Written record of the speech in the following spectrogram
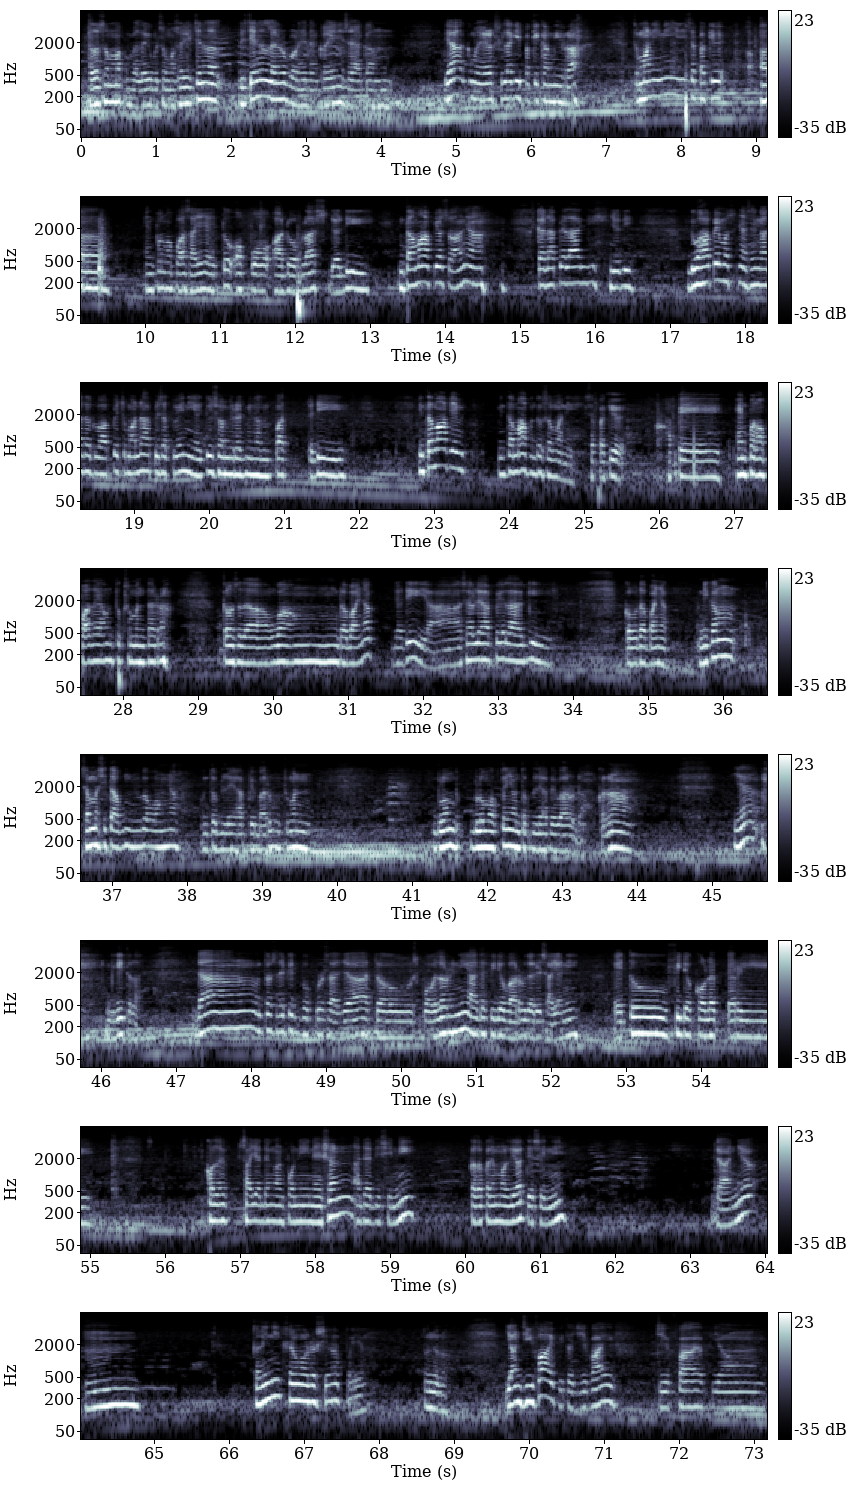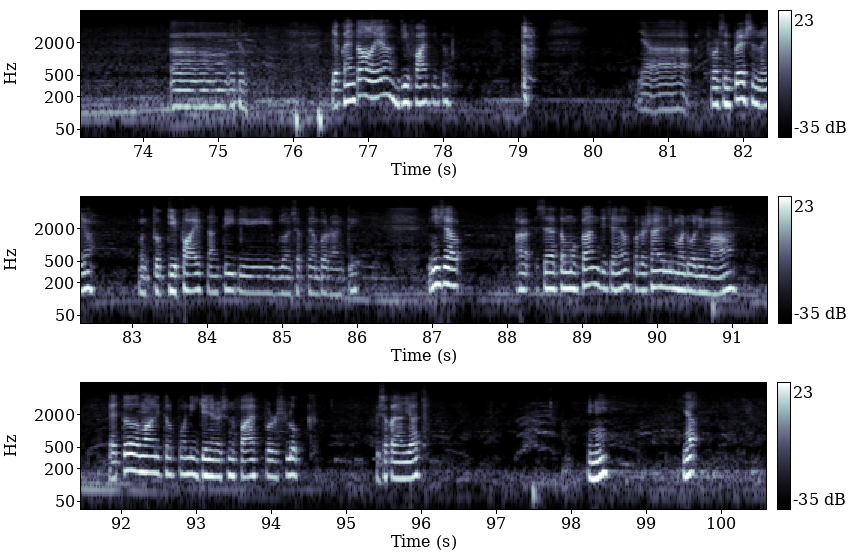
Halo semua, kembali lagi bersama saya di channel di channel Lero dan kali ini saya akan ya kembali reaksi lagi pakai kamera. Cuman ini saya pakai uh, handphone Oppo saya yaitu Oppo A12. Jadi minta maaf ya soalnya gak HP lagi. Jadi dua HP maksudnya saya nggak ada dua HP cuma ada HP satu ini yaitu Xiaomi Redmi Note 4. Jadi minta maaf ya minta maaf untuk semua nih. Saya pakai HP handphone Oppo saya untuk sementara. Kalau sudah uang udah banyak jadi ya saya beli HP lagi. Kalau udah banyak. Ini kan saya masih tabung juga uangnya untuk beli HP baru. Cuman belum belum waktunya untuk beli HP baru dah. Karena ya begitulah. Dan untuk sedikit bukber saja atau spoiler ini ada video baru dari saya nih yaitu video collab dari collab saya dengan Pony Nation ada di sini kalau kalian mau lihat di sini. Dan ya hmm, kali ini saya mau ada siapa ya? Tunggu dulu. Yang G5 itu G5 G5 yang uh, itu. Ya kalian tahu lah ya G5 itu. Ya first impression lah ya. Untuk G5 nanti di bulan September nanti ini saya uh, saya temukan di channel Fluttershy 525 yaitu My Little Pony Generation 5 First Look. Bisa kalian lihat? Ini. Ya.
